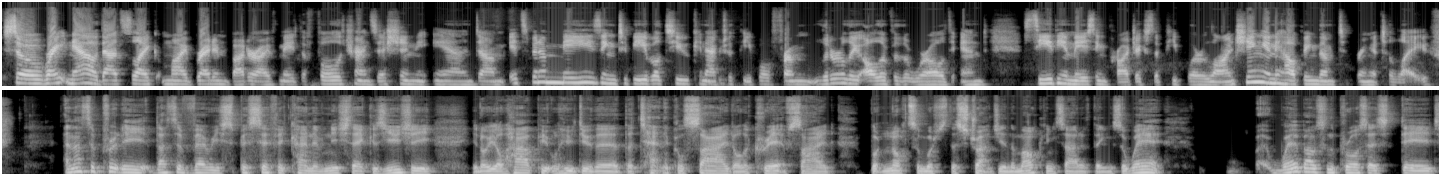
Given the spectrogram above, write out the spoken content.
So, right now, that's like my bread and butter. I've made the full transition, and um, it's been amazing to be able to connect with people from literally all over the world and see the amazing projects that people are launching and helping them to bring it to life. And that's a pretty, that's a very specific kind of niche there because usually, you know, you'll have people who do the, the technical side or the creative side, but not so much the strategy and the marketing side of things. So where, whereabouts in the process did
